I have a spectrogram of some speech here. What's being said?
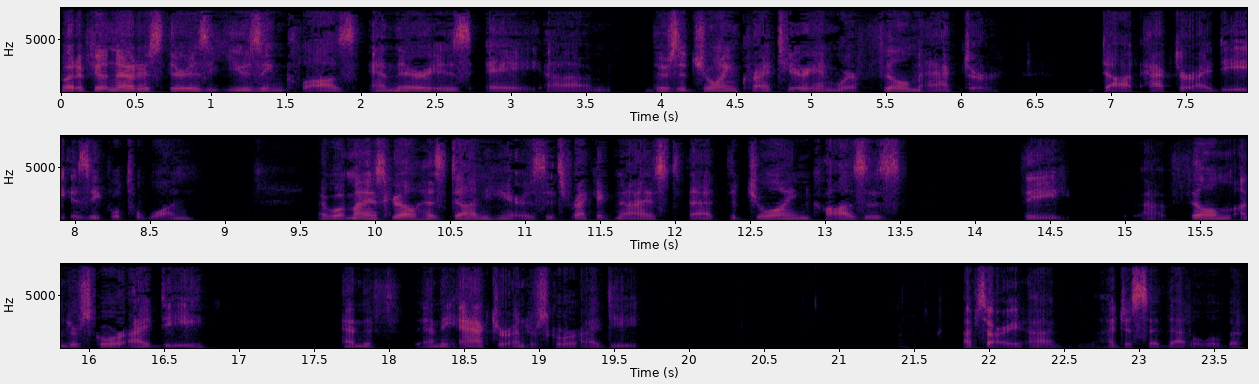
But if you'll notice, there is a using clause, and there is a um, there's a join criterion where film actor dot actor ID is equal to one. And what MySQL has done here is it's recognized that the join causes the uh, film underscore ID and the and the actor underscore ID. I'm sorry, uh, I just said that a little bit.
